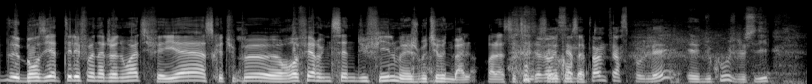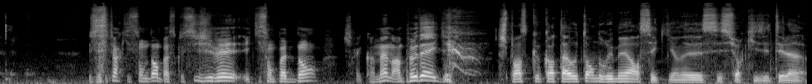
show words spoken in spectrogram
de Banziad téléphone à John Watts, il fait yeah, est-ce que tu peux refaire une scène du film? Et je me tire une balle. Voilà, c'est le concept. pas me faire spoiler, et du coup, je me suis dit, j'espère qu'ils sont dedans, parce que si j'y vais et qu'ils sont pas dedans, je serais quand même un peu deg. Je pense que quand t'as autant de rumeurs, c'est qu'il y en a, c'est sûr qu'ils étaient là.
